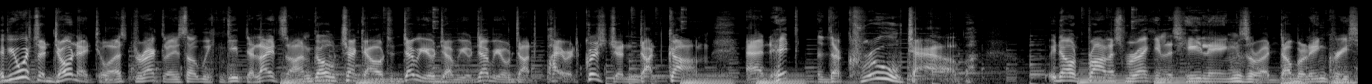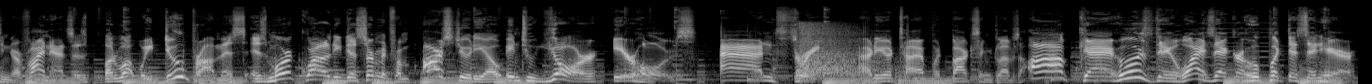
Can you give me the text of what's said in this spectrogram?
if you wish to donate to us directly so we can keep the lights on, go check out www.piratechristian.com and hit the crew tab. We don't promise miraculous healings or a double increase in your finances, but what we do promise is more quality discernment from our studio into your earholes. And three, how do you tie up with boxing gloves? Okay, who's the wiseacre who put this in here?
